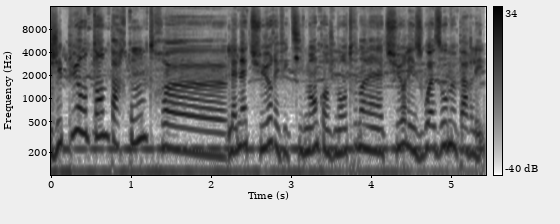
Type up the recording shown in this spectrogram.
J'ai pu entendre par contre euh, la nature, effectivement, quand je me retrouve dans la nature, les oiseaux me parler.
